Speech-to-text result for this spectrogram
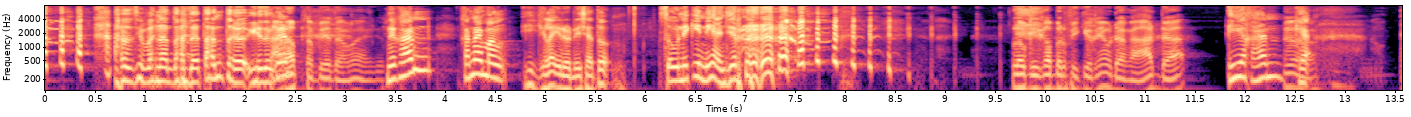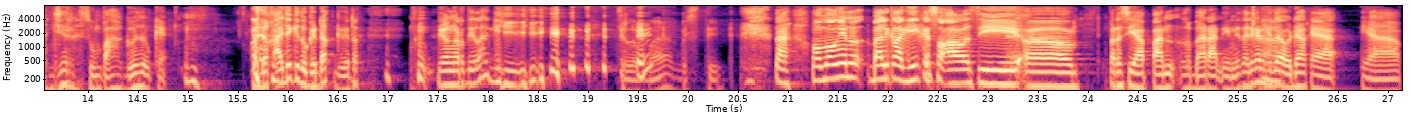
atau simpanan tante-tante gitu kan Sarap tapi itu mah. anjir. ini kan karena emang ih gila Indonesia tuh seunik ini anjir Logika berpikirnya udah nggak ada. iya kan Heeh. kayak anjir sumpah gue kayak hmm, gedak aja gitu gedak gedak nggak ngerti lagi Jelema Gusti. Nah, ngomongin balik lagi ke soal si em, persiapan lebaran ini. Tadi kan Nah. kita udah kayak ya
